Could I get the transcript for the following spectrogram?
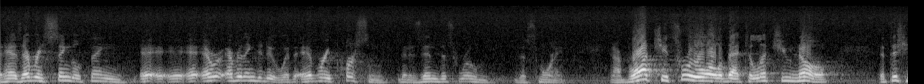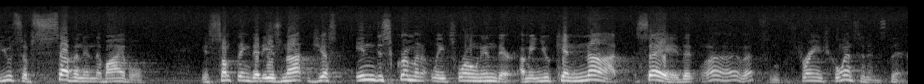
That has every single thing, everything to do with every person that is in this room this morning. And I brought you through all of that to let you know that this use of seven in the Bible is something that is not just indiscriminately thrown in there. I mean, you cannot say that, well, that's a strange coincidence there.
